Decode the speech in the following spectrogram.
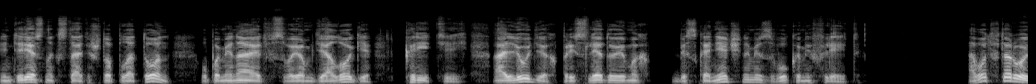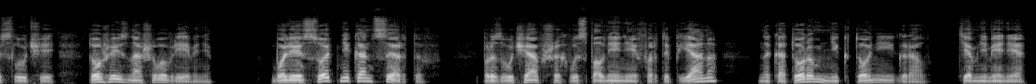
Интересно, кстати, что Платон упоминает в своем диалоге Критий о людях, преследуемых бесконечными звуками флейты. А вот второй случай, тоже из нашего времени. Более сотни концертов, прозвучавших в исполнении фортепиано, на котором никто не играл. Тем не менее,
